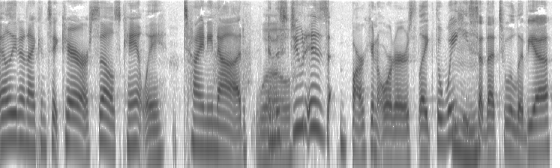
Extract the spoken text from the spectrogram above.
Elliot and I can take care of ourselves, can't we? Tiny nod. And this dude is barking orders. Like the way he mm-hmm. said that to Olivia,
